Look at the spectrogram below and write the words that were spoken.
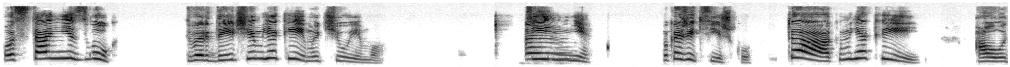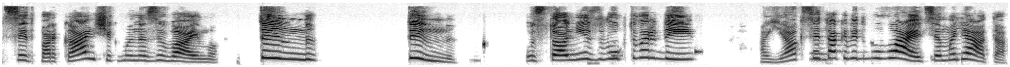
Останній звук. Твердий чи м'який ми чуємо? Тінь. Покажіть фішку. Так, м'який. А оцей парканчик ми називаємо тин. Тин. Останній звук твердий. А як це так відбувається, малята?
